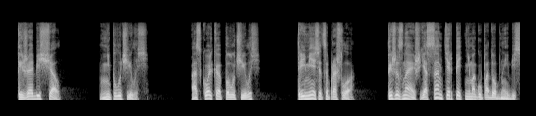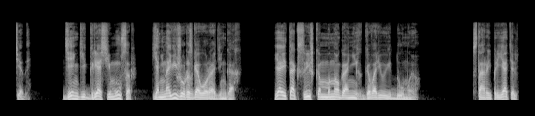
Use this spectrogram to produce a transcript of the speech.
Ты же обещал. Не получилось». «А сколько получилось?» «Три месяца прошло. Ты же знаешь, я сам терпеть не могу подобные беседы. Деньги, грязь и мусор. Я ненавижу разговоры о деньгах. Я и так слишком много о них говорю и думаю». Старый приятель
